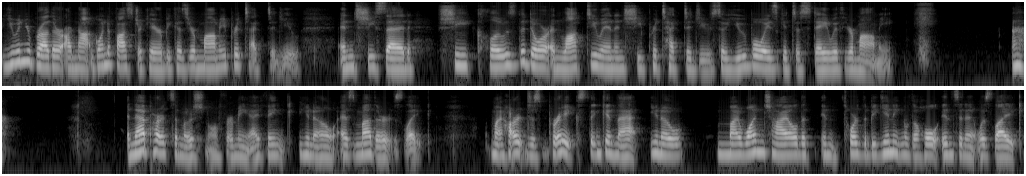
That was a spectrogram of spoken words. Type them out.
you and your brother are not going to foster care because your mommy protected you. And she said, she closed the door and locked you in and she protected you. So you boys get to stay with your mommy. And that part's emotional for me. I think, you know, as mothers, like my heart just breaks thinking that, you know, my one child in toward the beginning of the whole incident was like,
